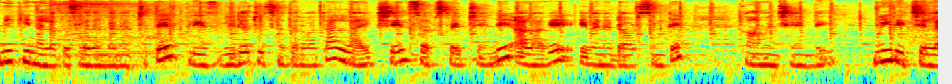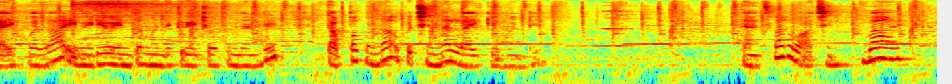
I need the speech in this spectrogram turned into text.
మీకు ఈ నల్ల పుసల దండ నచ్చితే ప్లీజ్ వీడియో చూసిన తర్వాత లైక్ షేర్ సబ్స్క్రైబ్ చేయండి. అలాగే ఏమైనా డౌట్స్ ఉంటే కామెంట్ చేయండి. మీరు ఇచ్చే లైక్ వల్ల ఈ వీడియో ఎంతోమందికి రీచ్ అవుతుందండి. తప్పకుండా ఒక చిన్న లైక్ ఇవ్వండి. Thanks for watching bye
